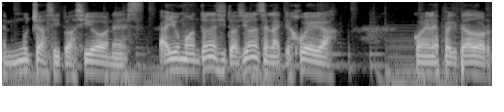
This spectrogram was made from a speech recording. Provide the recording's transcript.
en muchas situaciones. Hay un montón de situaciones en las que juega con el espectador.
